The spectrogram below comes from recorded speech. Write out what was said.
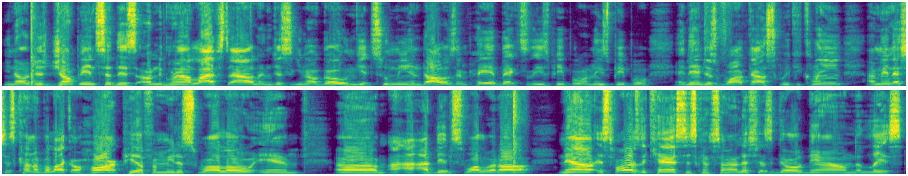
you know, just jump into this underground lifestyle and just, you know, go and get two million dollars and pay it back to these people and these people and then just walk out squeaky clean. I mean, that's just kind of a, like a hard pill for me to swallow and um, I, I didn't swallow it all. Now, as far as the cast is concerned, let's just go down the list.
